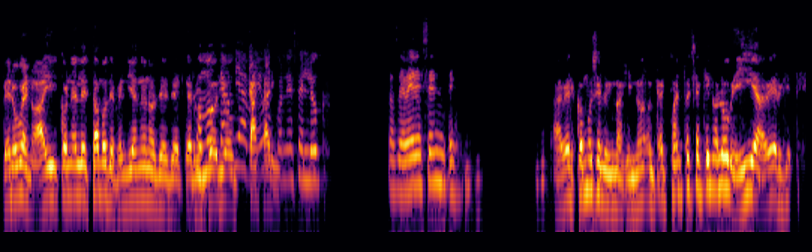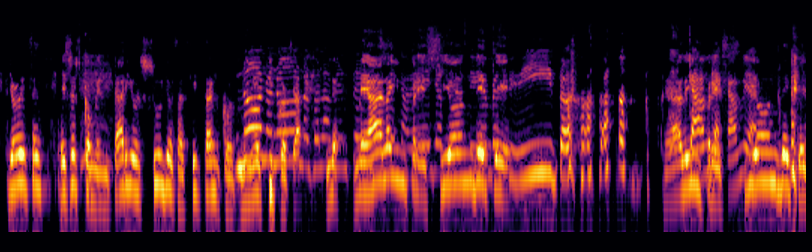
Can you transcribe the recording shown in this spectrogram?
Pero bueno, ahí con él estamos defendiéndonos desde el territorio ¿Cómo cambia con ese look? O sea, se ve decente. A ver, ¿cómo se lo imaginó? ¿Cuánto hacía que no lo veía? A ver, yo esos comentarios suyos así tan cosméticos, no, no, no, no solamente me da la impresión de que... Me da la impresión de que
